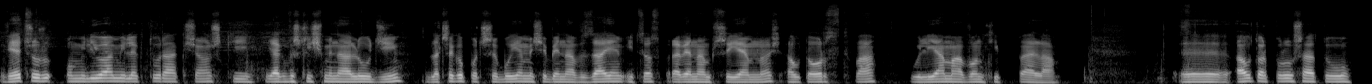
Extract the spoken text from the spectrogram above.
Wieczór umiliła mi lektura książki Jak wyszliśmy na ludzi. Dlaczego potrzebujemy siebie nawzajem i co sprawia nam przyjemność autorstwa Williama von Hippela. Y, Autor porusza tu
